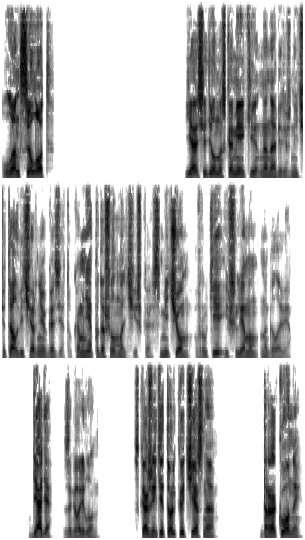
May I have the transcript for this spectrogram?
Ланцелот Я сидел на скамейке на набережной, читал вечернюю газету. Ко мне подошел мальчишка с мечом в руке и шлемом на голове. «Дядя!» — заговорил он. «Скажите только честно, драконы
